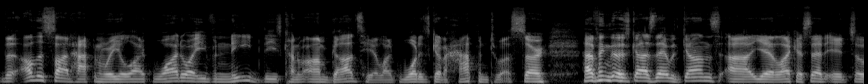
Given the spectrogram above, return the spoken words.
the other side happened where you're like, why do I even need these kind of armed guards here? Like, what is going to happen to us? So having those guys there with guns, uh, yeah, like I said, it's a,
